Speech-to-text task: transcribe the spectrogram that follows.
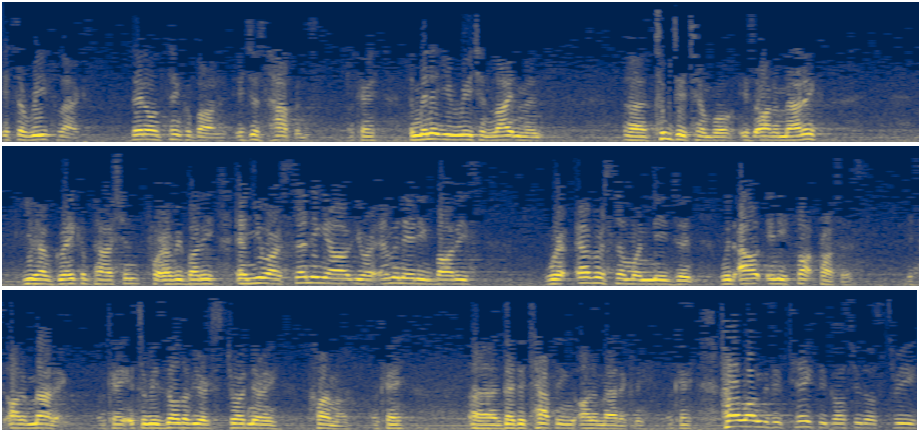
It's a reflex. They don't think about it. It just happens. Okay? The minute you reach enlightenment, uh, Tukje Chenpo is automatic you have great compassion for everybody, and you are sending out your emanating bodies wherever someone needs it without any thought process. It's automatic, okay? It's a result of your extraordinary karma, okay? Uh, that it's happening automatically, okay? How long does it take to go through those three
